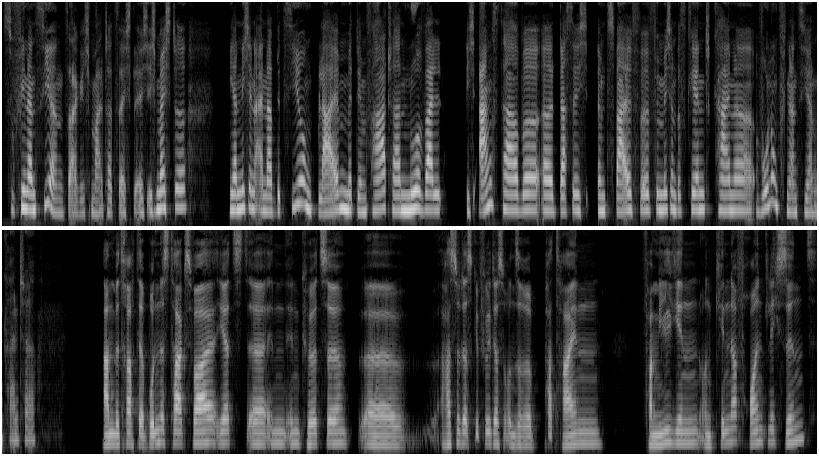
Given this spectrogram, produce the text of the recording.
zu finanzieren, sage ich mal tatsächlich. Ich möchte ja nicht in einer Beziehung bleiben mit dem Vater, nur weil ich Angst habe, äh, dass ich im Zweifel für mich und das Kind keine Wohnung finanzieren könnte. An Betracht der Bundestagswahl jetzt äh, in, in Kürze, äh, hast du das Gefühl, dass unsere Parteien familien- und kinderfreundlich sind?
